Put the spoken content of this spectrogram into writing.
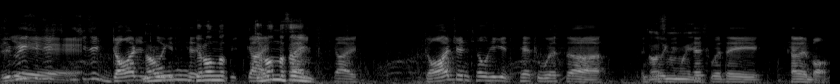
Maybe we, should just, we should just dodge until No, he gets hit. get on the- guy, get on the thing. Guy, dodge until he gets hit with uh. Until Dodge he gets weave. hit with a cannonball.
